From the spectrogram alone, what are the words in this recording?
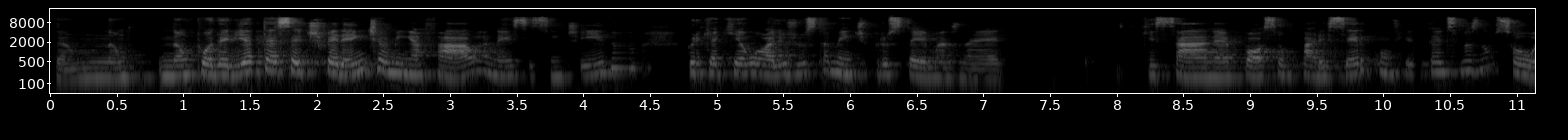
Então, não, não poderia até ser diferente a minha fala nesse sentido, porque aqui eu olho justamente para os temas, né? Quiçá, né, possam parecer conflitantes, mas não sou,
